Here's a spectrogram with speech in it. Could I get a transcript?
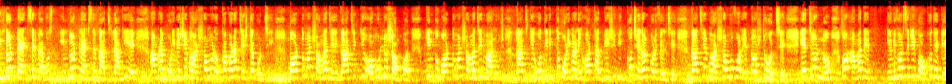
ইনডোর প্ল্যান্টসের ব্যবস্থা ইনডোর প্ল্যান্টসের গাছ লাগিয়ে আমরা পরিবেশের ভারসাম্য রক্ষা করার চেষ্টা করছি। বর্তমান সমাজে গাছ একটি অমূল্য সম্পদ। কিন্তু বর্তমান সমাজের মানুষ গাছকে অতিরিক্ত পরিমাণে, অর্থাৎ বেশি বৃক্ষ ছেদন করে ফেলছে। গাছের ভারসাম্য ফলে নষ্ট হচ্ছে। এর জন্য ও আমাদের ইউনিভার্সিটির পক্ষ থেকে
